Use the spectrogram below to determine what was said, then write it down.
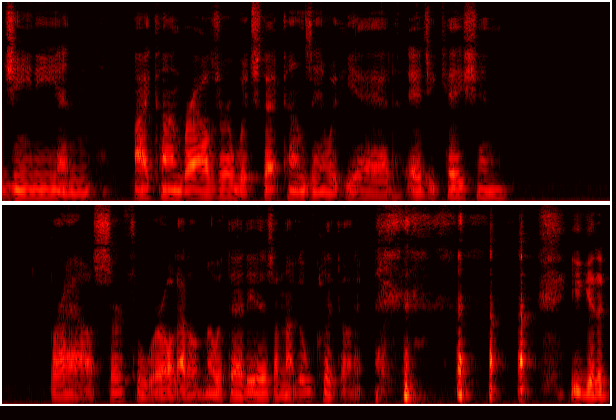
Geany, and icon browser, which that comes in with YAD, education, browse, surf the world. I don't know what that is. I'm not going to click on it. you get a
